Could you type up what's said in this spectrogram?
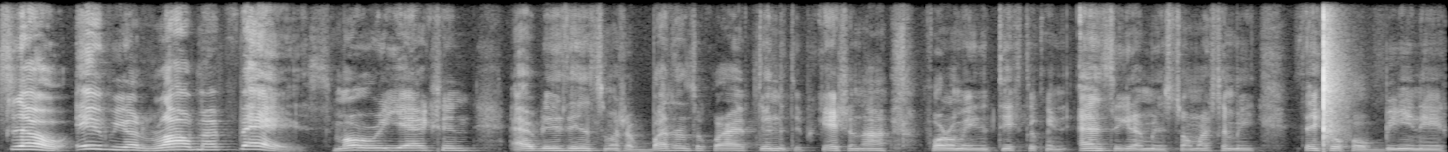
So, if you love my face, more reaction, everything, smash a button, subscribe, turn notification on, follow me on TikTok and Instagram, means so much to me. Thank you for being here,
